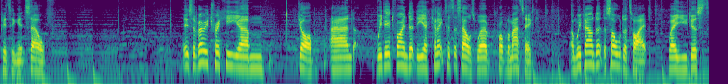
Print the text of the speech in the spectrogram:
fitting itself it's a very tricky um, job and we did find that the uh, connectors themselves were problematic and we found that the solder type where you just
